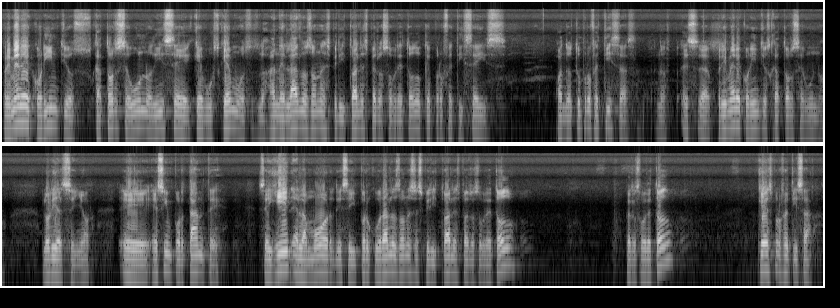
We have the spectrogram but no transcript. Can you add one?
Primero de Corintios 14.1 dice que busquemos, anhelad los dones espirituales, pero sobre todo que profeticéis. Cuando tú profetizas, es 1 eh, Corintios 14.1, gloria al Señor. Eh, es importante seguir el amor, dice, y procurar los dones espirituales, pero sobre todo, pero sobre todo, ¿qué es profetizar?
